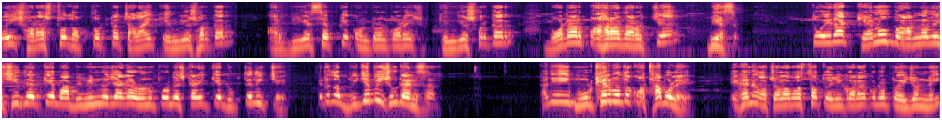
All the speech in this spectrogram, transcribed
তো এই স্বরাষ্ট্র দপ্তরটা চালায় কেন্দ্রীয় সরকার। আর বিএসএফকে কন্ট্রোল করে কেন্দ্রীয় সরকার বর্ডার পাহারাদার হচ্ছে বিএসএফ তো এরা কেন বাংলাদেশিদেরকে বা বিভিন্ন জায়গার অনুপ্রবেশকারীকে ঢুকতে দিচ্ছে? এটা তো বিজেপি শুড অ্যান্সার কাজে এই মূর্খের মতো কথা বলে এখানে অচলাবস্থা তৈরি করার কোনো প্রয়োজন নেই।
